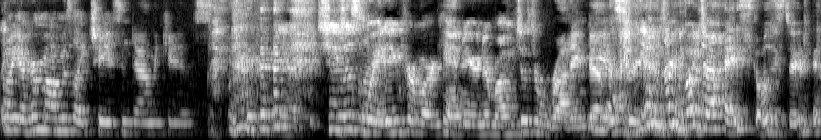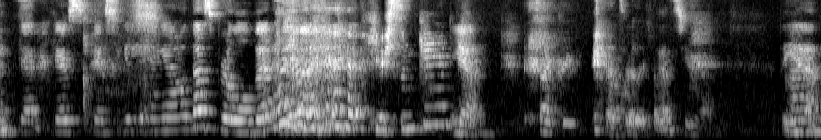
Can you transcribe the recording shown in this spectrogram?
oh yeah, her mom was like chasing down the kids. Yeah. She's just waiting for more candy, and her mom's just running down the Yeah. street with a bunch of high school students. Gu- Guess guess you get to hang out with us for a little bit. Here's some candy. yeah. It's not creepy. That's really fun. That's too bad. But yeah, uh-huh.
